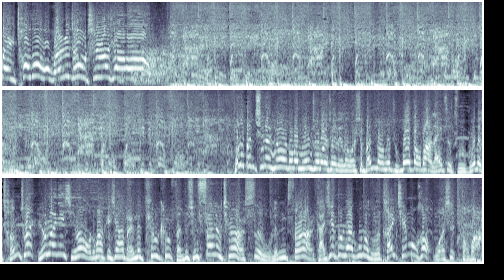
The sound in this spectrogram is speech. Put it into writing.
北臭豆腐闻着臭吃着香了。的娱乐豆瓣天就到这里了。我是本档的主播豆瓣，来自祖国的长春。如果你喜欢我的话，可以加本人的 QQ 粉丝群三六七二四五零三二。感谢豆家工作组的台前幕后，我是豆瓣。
